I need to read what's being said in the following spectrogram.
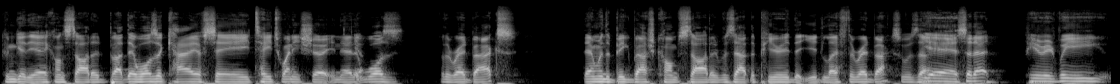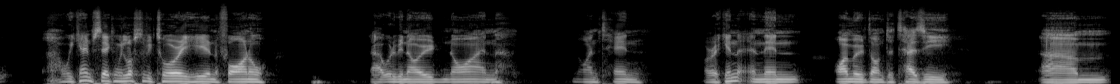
Couldn't get the aircon started, but there was a KFC T20 shirt in there that was for the Redbacks. Then when the Big Bash comp started, was that the period that you'd left the Redbacks, or was that? Yeah, so that period we we came second. We lost to Victoria here in the final. That would have been 09, 9, 10, I reckon. And then I moved on to Tassie. Um,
